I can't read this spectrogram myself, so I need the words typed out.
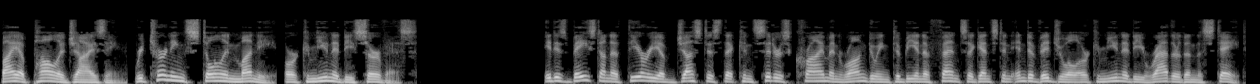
by apologizing, returning stolen money, or community service." It is based on a theory of justice that considers crime and wrongdoing to be an offense against an individual or community rather than the state.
